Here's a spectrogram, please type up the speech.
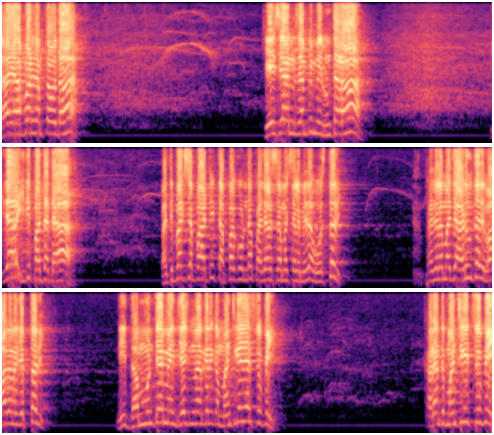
దా వ్యాపారం చంపుతావు దా. కేసీఆర్ని చంపి మీరు ఉంటారా ఇదా ఇది పద్ధత? ప్రతిపక్ష పార్టీ తప్పకుండా ప్రజల సమస్యల మీద వస్తుంది. ప్రజల మధ్య అడుగుతుంది వాదన చెప్తుంది. నీ దమ్ముంటే మేము చేసిన దానికన్నా ఇంకా మంచిగా చేసి చూపి. కరెంటు మంచిగా చూపి.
